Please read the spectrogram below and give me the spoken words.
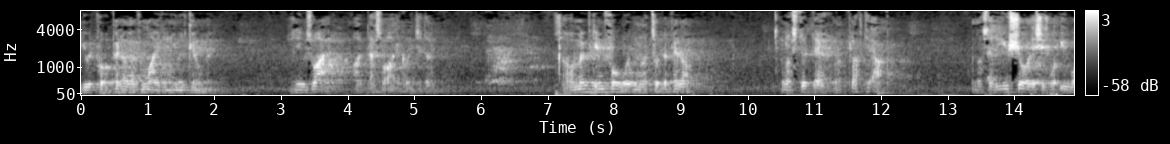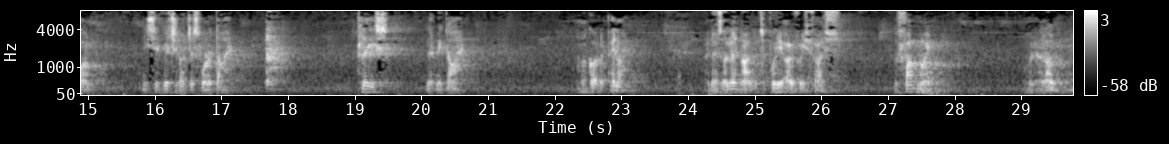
you would put a pillow over my head and you would kill me. And he was right. I, that's what I'd agreed to do. So I moved him forward and I took the pillow and I stood there and I plucked it up. And I said, are you sure this is what you want? And he said, Richard, I just want to die. Please, let me die. And I got the pillow. And as I leaned over to put it over his face, the. I went, hello.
